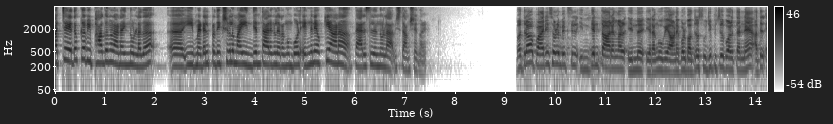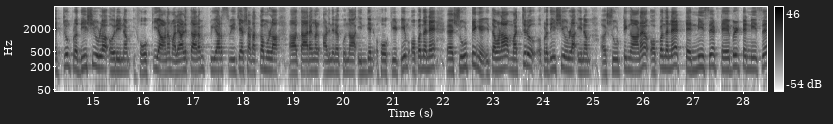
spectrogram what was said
മറ്റേതൊക്കെ വിഭാഗങ്ങളാണ് ഇന്നുള്ളത്? ഈ മെഡൽ പ്രതീക്ഷകളുമായി ഇന്ത്യൻ താരങ്ങൾ ഇറങ്ങുമ്പോൾ എങ്ങനെയൊക്കെയാണ് പാരീസിൽ നിന്നുള്ള വിശദാംശങ്ങൾ? ഭദ്ര പാരീസ് ഒളിമ്പിക്സിൽ ഇന്ത്യൻ താരങ്ങൾ ഇന്ന് ഇറങ്ങുകയാണ്. ഇപ്പോൾ ഭദ്ര സൂചിപ്പിച്ചതുപോലെ തന്നെ അതിൽ ഏറ്റവും പ്രതീക്ഷയുള്ള ഒരു ഇനം ഹോക്കിയാണ്. മലയാളി താരം പി ആർ ശ്രീജേഷ് അടക്കമുള്ള താരങ്ങൾ അണിനിരക്കുന്ന ഇന്ത്യൻ ഹോക്കി ടീം. ഒപ്പം തന്നെ ഷൂട്ടിംഗ് ഇത്തവണ മറ്റൊരു പ്രതീക്ഷയുള്ള ഇനം ഷൂട്ടിംഗ് ആണ് ഒപ്പം തന്നെ ടെന്നീസ് ടേബിൾ ടെന്നീസ്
